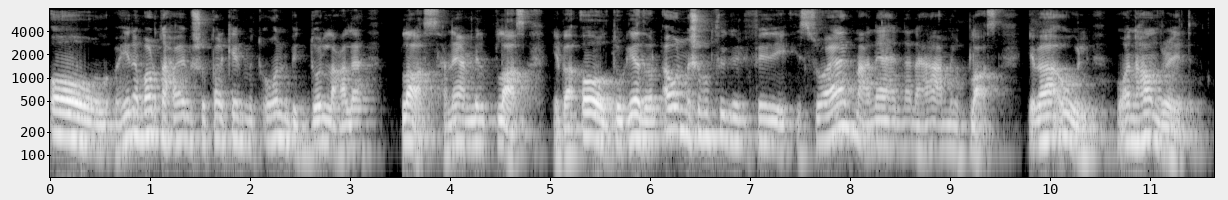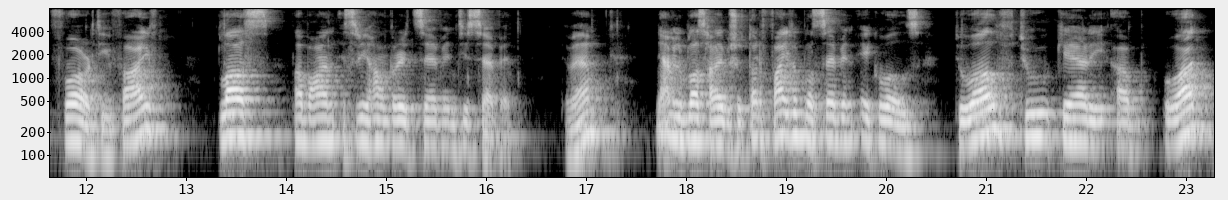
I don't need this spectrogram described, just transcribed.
all. هنا برضه حبايبي الشطار كلمة all بتدل على بلس هنعمل بلس يبقى all together. أول ما أشوفهم في السؤال معناها إن أنا هعمل plus يبقى هقول 145 plus طبعا 377 تمام؟ نعمل plus حبايبي الشطار. 5 plus 7 equals 12 2 carry up 1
